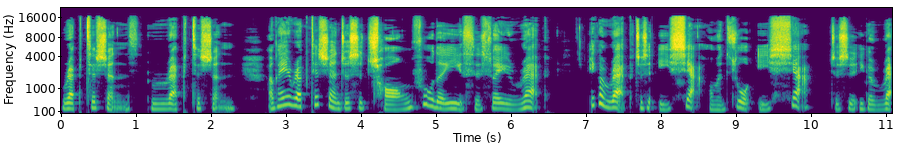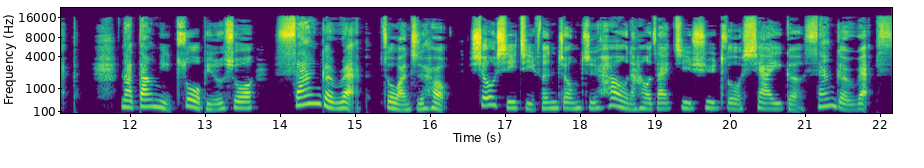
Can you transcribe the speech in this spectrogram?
，repetitions，repetition，OK？repetition 就是重复的意思，所以 rep 一个 rep 就是一下，我们做一下。就是一个 rap。那当你做，比如说三个 rap 做完之后，休息几分钟之后，然后再继续做下一个三个 Reps。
